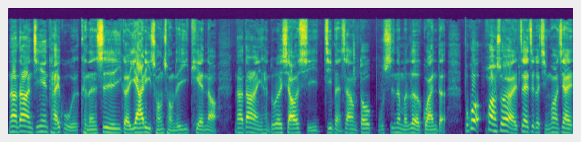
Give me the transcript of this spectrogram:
那当然，今天台股可能是一个压力重重的一天哦。那当然，很多的消息基本上都不是那么乐观的。不过话说来，在这个情况下。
